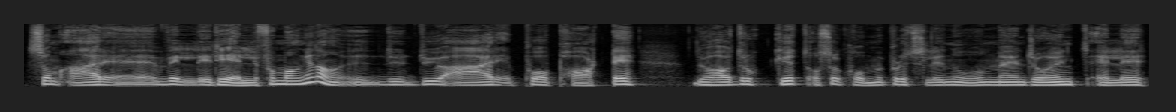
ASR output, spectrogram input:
som er eh, veldig reell for mange. da. Du, du er på party, du har drukket, og så kommer plutselig noen med en joint eller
